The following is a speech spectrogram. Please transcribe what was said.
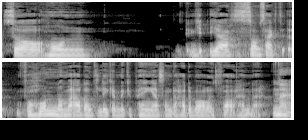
Så hon... Ja, som sagt, för honom är det inte lika mycket pengar som det hade varit för henne. Nej,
